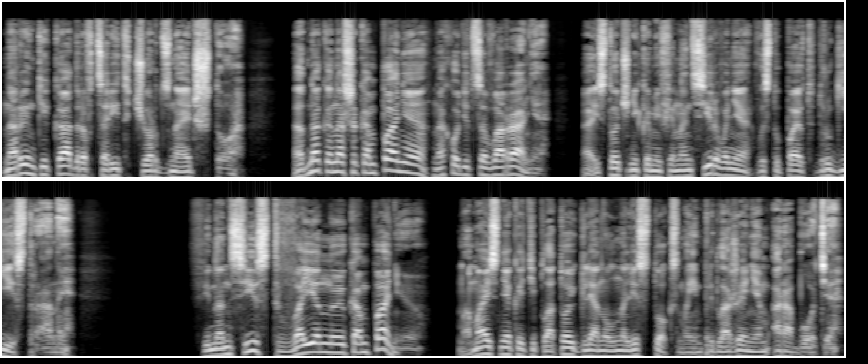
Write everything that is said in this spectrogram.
на рынке кадров царит черт знает что. Однако наша компания находится в Аране, а источниками финансирования выступают другие страны. «Финансист в военную компанию?» Мамай с некой теплотой глянул на листок с моим предложением о работе.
